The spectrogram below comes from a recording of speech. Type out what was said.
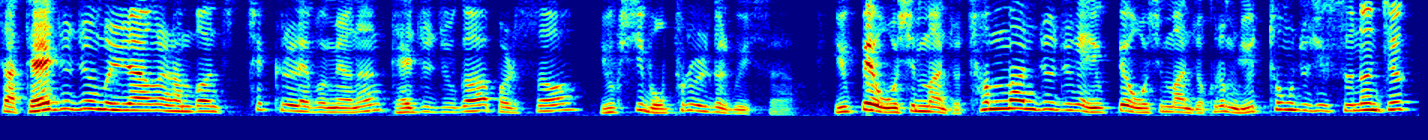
자, 대주주 물량을 한번 체크를 해보면은 대주주가 벌써 65%를 들고 있어요. 650만 주, 1000만 주 중에 650만 주. 그럼 유통 주식 수는 즉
